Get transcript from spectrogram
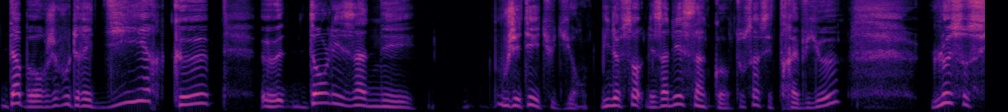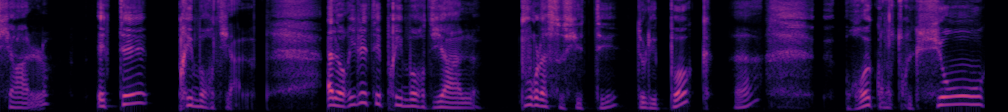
d'abord, je voudrais dire que euh, dans les années où j'étais étudiante, 1900, les années 50, tout ça c'est très vieux, le social était primordial. Alors, il était primordial pour la société de l'époque, hein, reconstruction,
